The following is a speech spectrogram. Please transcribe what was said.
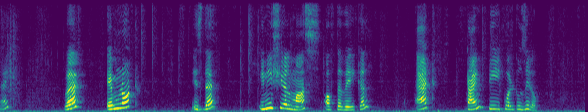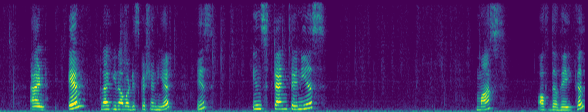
right where m naught is the initial mass of the vehicle at time t equal to 0 and m like in our discussion here is instantaneous mass of the vehicle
